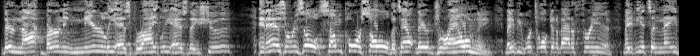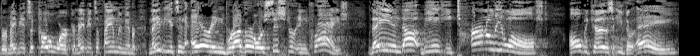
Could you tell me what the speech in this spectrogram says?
they're not burning nearly as brightly as they should? And as a result, some poor soul that's out there drowning, maybe we're talking about a friend, maybe it's a neighbor, maybe it's a coworker, maybe it's a family member, maybe it's an erring brother or sister in Christ, they end up being eternally lost all because either A,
